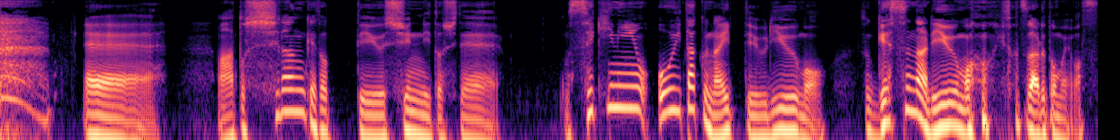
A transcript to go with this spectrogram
えー、まあ、あと知らんけどっていう心理として、責任を負いたくないっていう理由も、ゲスな理由も 一つあると思います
